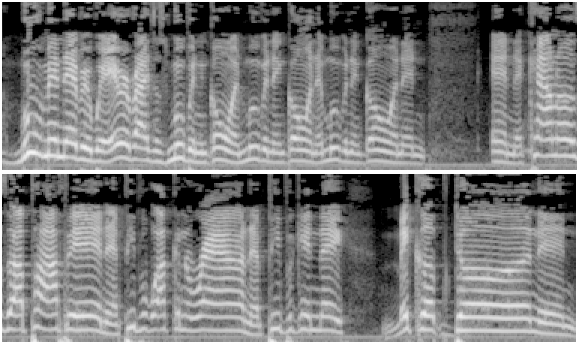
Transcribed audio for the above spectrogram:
movement everywhere. Everybody's just moving and going, moving and going and moving and going. And, and the counters are popping and people walking around and people getting their makeup done and,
